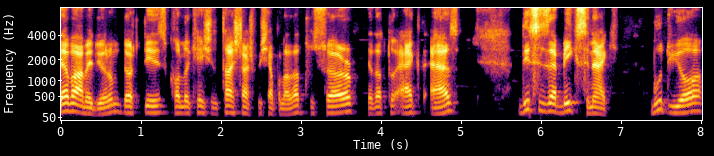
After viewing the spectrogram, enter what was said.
Devam ediyorum. Dörtteyiz. Collocation taşlaşmış yapılarda to serve ya da to act as. This is a big snack. Bu diyor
